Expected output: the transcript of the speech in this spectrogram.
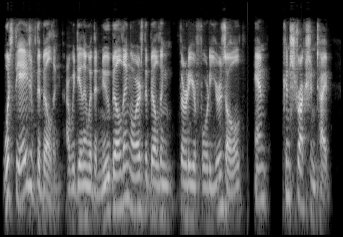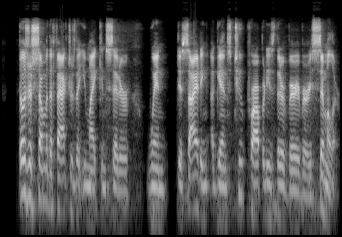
What's the age of the building? Are we dealing with a new building or is the building 30 or 40 years old? And construction type. Those are some of the factors that you might consider when deciding against two properties that are very, very similar.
